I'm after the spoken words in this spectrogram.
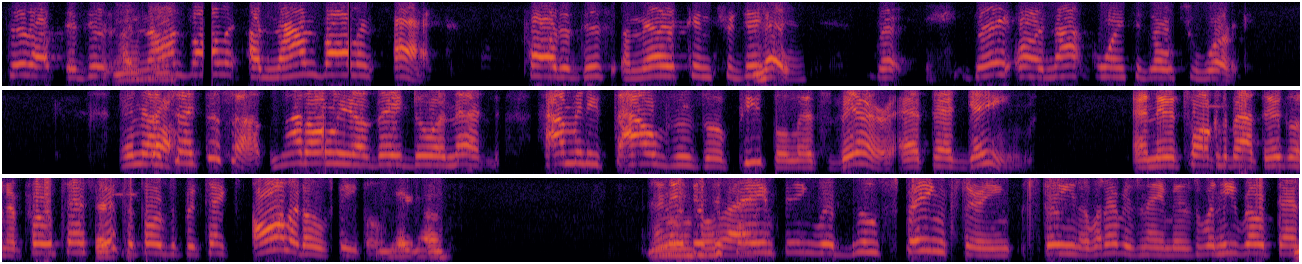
stood up and did Mhm. a nonviolent a nonviolent act, part of this American tradition, that they are not going to go to work. And now So- check this out. Not only are they doing that, how many thousands of people that's there at that game? And they're talking about they're going to protest. They're supposed to protect all of those people. They go. And they did the Mhm. Same thing with Bruce Springsteen, Steen, or whatever his name is, when he wrote that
